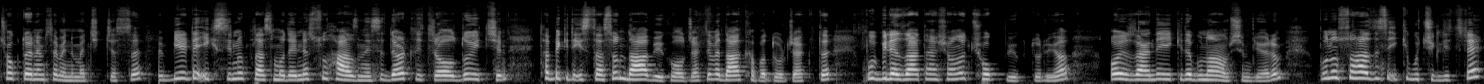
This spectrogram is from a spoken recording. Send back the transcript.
çok da önemsemedim açıkçası. Bir de X20 Plus modeline su haznesi 4 litre olduğu için tabii ki de istasyon daha büyük olacaktı ve daha kaba duracaktı. Bu bile zaten şu anda çok büyük duruyor. O yüzden de iyi ki de bunu almışım diyorum. Bunun su haznesi 2,5 litre.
